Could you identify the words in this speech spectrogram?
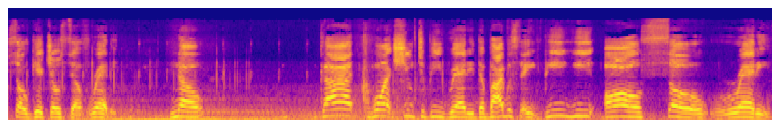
So get yourself ready. No, God wants you to be ready. The Bible says, "Be ye also ready."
